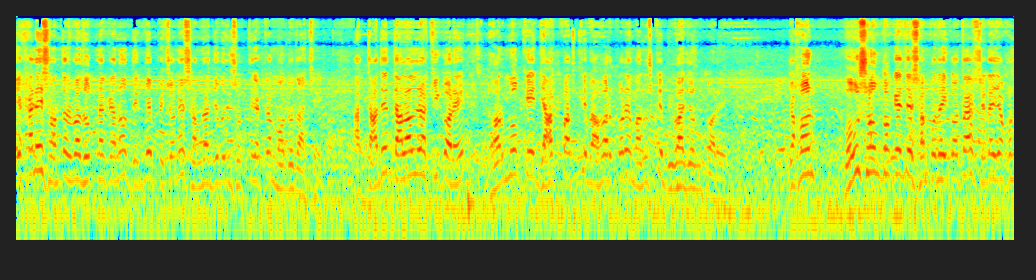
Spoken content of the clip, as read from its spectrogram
যেখানেই সন্ত্রাসবাদ হোক না কেন, দেখবে পেছনে সাম্রাজ্যবাদী শক্তির একটা মদত আছে। আর তাদের দালালরা কি করে? ধর্মকে, জাতপাতকে ব্যবহার করে মানুষকে বিভাজন করে। যখন বহু সংখ্যকের যে সাম্প্রদায়িকতা সেটা যখন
